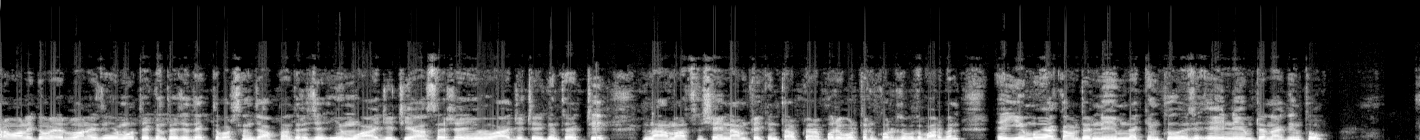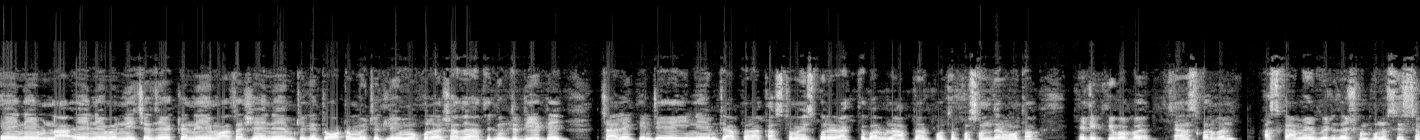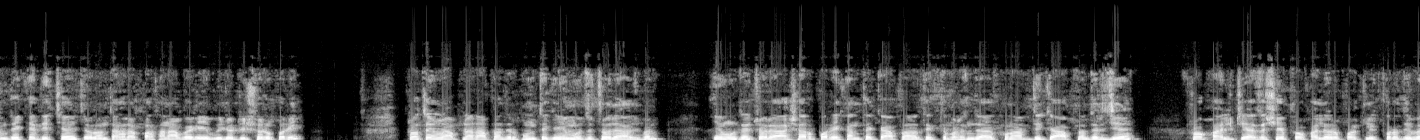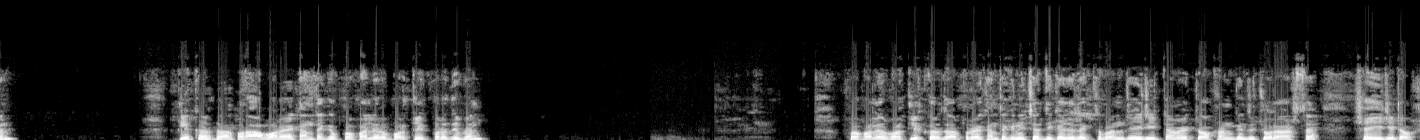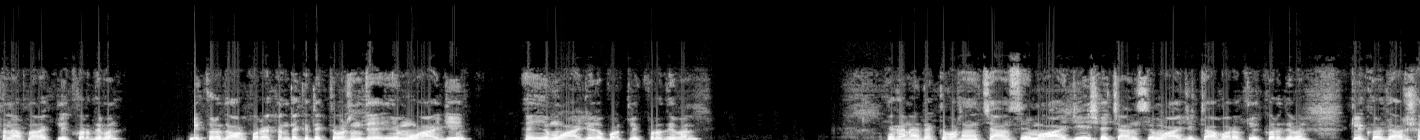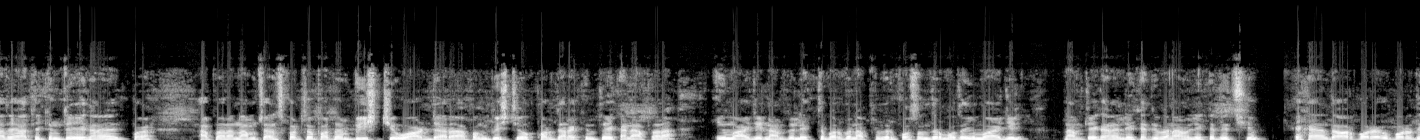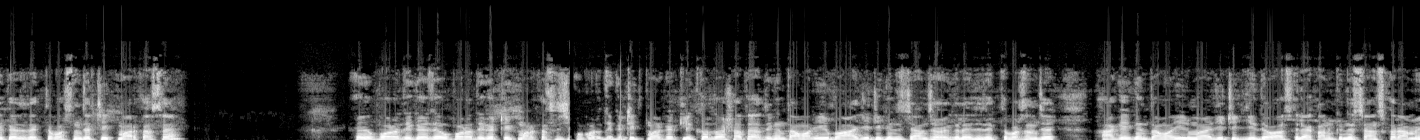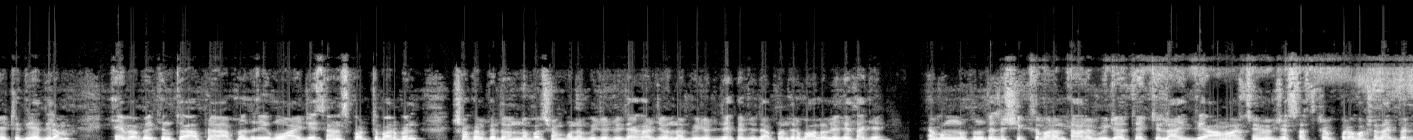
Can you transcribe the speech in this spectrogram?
আসসালামু আলাইকুম এরবান এই যে এই কিন্তু যে দেখতে পাচ্ছেন যে আপনাদের যে ইমো আইডিটি আছে, সেই ইমো আইডিটির কিন্তু একটি নাম আছে। সেই নামটি কিন্তু আপনারা পরিবর্তন করে দিতে পারবেন। এই ইমো অ্যাকাউন্টের নেম না কিন্তু, এই যে এই নেমটা না কিন্তু, এই নেম না, এই নেমের নিচে যে একটা নেম আছে, সেই নেমটি কিন্তু অটোমেটিকলি ইমো খোলার সাথে সাথে কিন্তু দিয়ে দেয় চাইলে কিন্তু এই নেমটি আপনারা কাস্টমাইজ করে রাখতে পারবেন আপনার পথ পছন্দের মতো। এটি কীভাবে চেঞ্জ করবেন? আজকে আমি এই ভিডিওতে সম্পূর্ণ সিস্টেম দেখে দিচ্ছি। চলুন তাহলে কথা না বেরিয়ে এই ভিডিওটি শুরু করি। প্রথমে আপনারা আপনাদের ফোন থেকে ইমোতে চলে আসবেন। ইমোতে চলে আসার পর এখান থেকে আপনারা দেখতে পাচ্ছেন যে কোনার দিকে আপনাদের যে প্রোফাইলটি আছে, সেই প্রোফাইলের উপর ক্লিক করে দিবেন। ক্লিক করে দেওয়ার পর আবার এখান থেকে প্রোফাইলের উপর ক্লিক করে দিবেন। প্রোফাইলের উপর ক্লিক করে দেওয়ার পর এখান থেকে নিচের দিকে যে দেখতে পান যে এডিট নামে একটা অপশন কিন্তু চলে আসছে, সেই এডিট অপশনে আপনারা ক্লিক করে দেবেন। ক্লিক করে দেওয়ার পর এখান থেকে দেখতে পাচ্ছেন যে ইমো আইডি এই ইমো আইডির উপর ক্লিক করে দেবেন। এখানে দেখতে পাচ্ছেন চান্স ইমো আইডি সেই চান্স ইমো আইডিতে আবারও ক্লিক করে দিবেন। ক্লিক করে দেওয়ার সাথে সাথে কিন্তু এখানে আপনারা নাম চান্স করতে পারবেন, বিশটি ওয়ার্ড দ্বারা এবং বিশটি অক্ষর দ্বারা কিন্তু এখানে আপনারা ইমো আইডির নামটি লিখতে পারবেন। আপনাদের পছন্দের মতো ইমো আইডির নামটি এখানে লিখে দিবেন, আমি লিখে দিচ্ছি। এখানে দেওয়ার পরে উপরের দিকে দেখতে পাচ্ছেন যে টিক মার্ক আছে উপরের দিকে, যে উপরের দিকে টিক মার্ক আছে উপরের দিকে টিক মার্কে ক্লিক করে দেওয়ার সাথে সাথে কিন্তু আমার ইমো আইডিটি কিন্তু চেঞ্জ হয়ে গেলে যে দেখতে পাচ্ছেন যে আগে কিন্তু আমার ইমো আইডিটি কি দেওয়া ছিল, এখন কিন্তু চেঞ্জ করে আমি এটি দিয়ে দিলাম। এভাবেই কিন্তু আপনারা আপনাদের ইমো আইডি চেঞ্জ করতে পারবেন। সকলকে ধন্যবাদ সম্পূর্ণ ভিডিওটি দেখার জন্য। ভিডিওটি দেখে যদি আপনাদের ভালো লেগে থাকে এবং নতুন কিছু শিখতে পারেন, তাহলে ভিডিওতে একটি লাইক দিয়ে আমার চ্যানেলটি সাবস্ক্রাইব করে পাশে থাকবেন।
